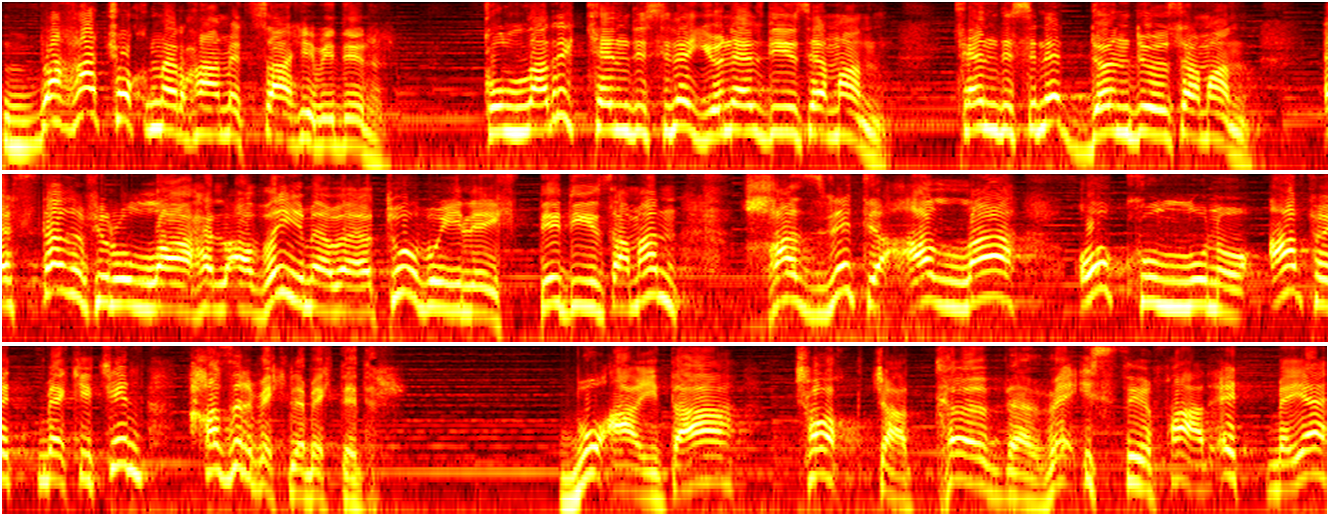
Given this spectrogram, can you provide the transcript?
daha çok merhamet sahibidir kulları kendisine yöneldiği zaman, kendisine döndüğü zaman, Estağfirullahel azime ve etubu ileyh dediği zaman Hazreti Allah o kulluğunu affetmek için hazır beklemektedir. Bu ayda çokça tövbe ve istiğfar etmeye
